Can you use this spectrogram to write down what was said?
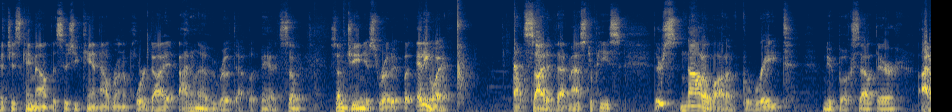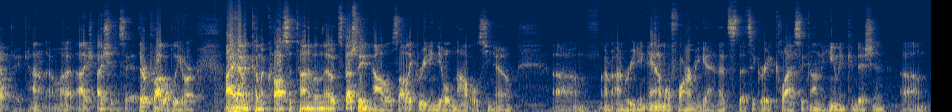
that just came out that says you can't outrun a poor diet. I don't know who wrote that, but man, some some genius wrote it. But anyway, outside of that masterpiece, there's not a lot of great new books out there. I don't think. I don't know. I, I, I, shouldn't say it. There probably are. I haven't come across a ton of them though, especially in novels. I like reading the old novels. You know, um, I'm, I'm, reading Animal Farm again. That's that's a great classic on the human condition. Um,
